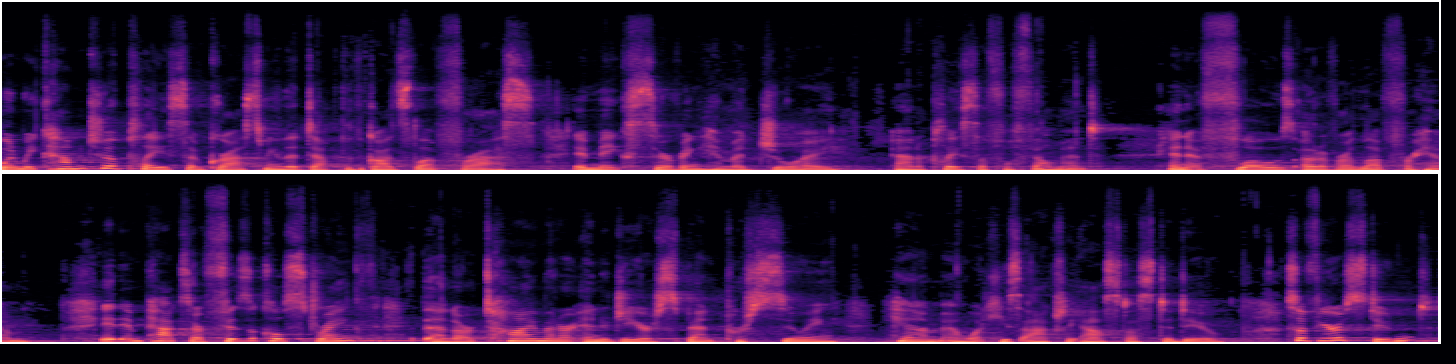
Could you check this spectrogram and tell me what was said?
When we come to a place of grasping the depth of God's love for us, it makes serving Him a joy and a place of fulfillment and it flows out of our love for Him. It impacts our physical strength, and our time and our energy are spent pursuing Him and what He's actually asked us to do. So, if you're a student,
